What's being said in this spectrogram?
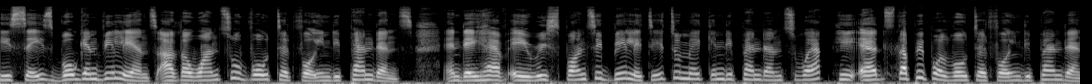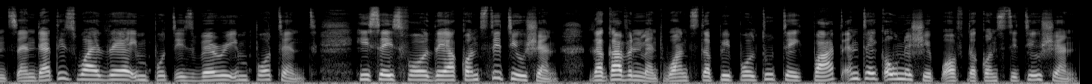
He says Bougainvilleans are the ones who voted for independence and they have a responsibility to make independence work. He adds the people voted for independence and that is why their input is very important. He says for their constitution, the government wants the people to take part and take ownership of the constitution.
